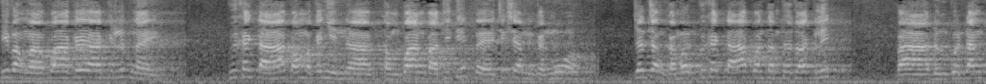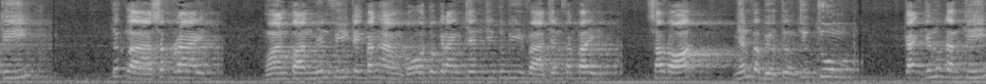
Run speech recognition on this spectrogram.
Hy vọng à, qua à, cái clip này, quý khách đã có một cái nhìn tổng quan và chi tiết về chiếc xe mình cần mua. Trân trọng cảm ơn quý khách đã quan tâm theo dõi clip và đừng quên đăng ký, tức là subscribe, hoàn toàn miễn phí kênh bán hàng của ô tô kinh anh trên YouTube và trên fanpage. Sau đó, nhấn vào biểu tượng chiếc chuông cạnh cái nút đăng ký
